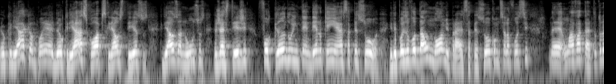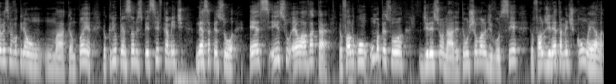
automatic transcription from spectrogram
eu criar a campanha, de eu criar as copies, criar os textos, criar os anúncios, eu já esteja focando, entendendo quem é essa pessoa. E depois eu vou dar um nome para essa pessoa como se ela fosse é, um avatar. Então toda vez que eu vou criar um, uma campanha, eu crio pensando especificamente nessa pessoa. Esse, isso é o avatar. Eu falo com uma pessoa direcionada, então eu chamo ela de você, eu falo diretamente com ela,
